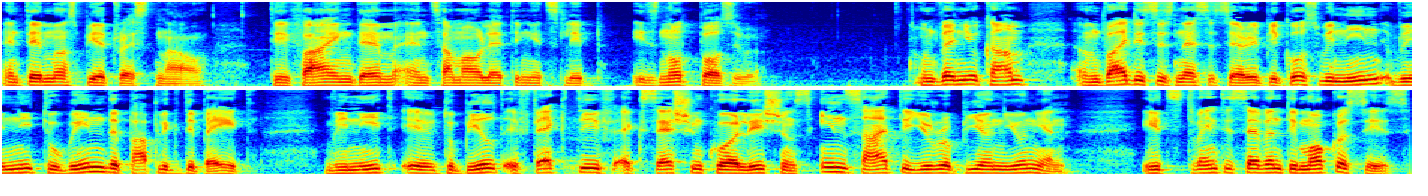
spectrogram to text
and they must be addressed now defying them and somehow letting it slip is not possible. And when you come, and why this is necessary? Because we need, we need to win the public debate. We need uh, to build effective accession coalitions inside the European Union. It's 27 democracies.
